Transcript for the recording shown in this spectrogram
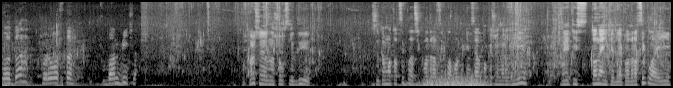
Вода просто бомбічна. По-перше, я знайшов сліди чи то мотоцикла чи квадроцикла, бо до кінця поки що не розумію. Ну, якісь тоненькі для квадроцикла і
